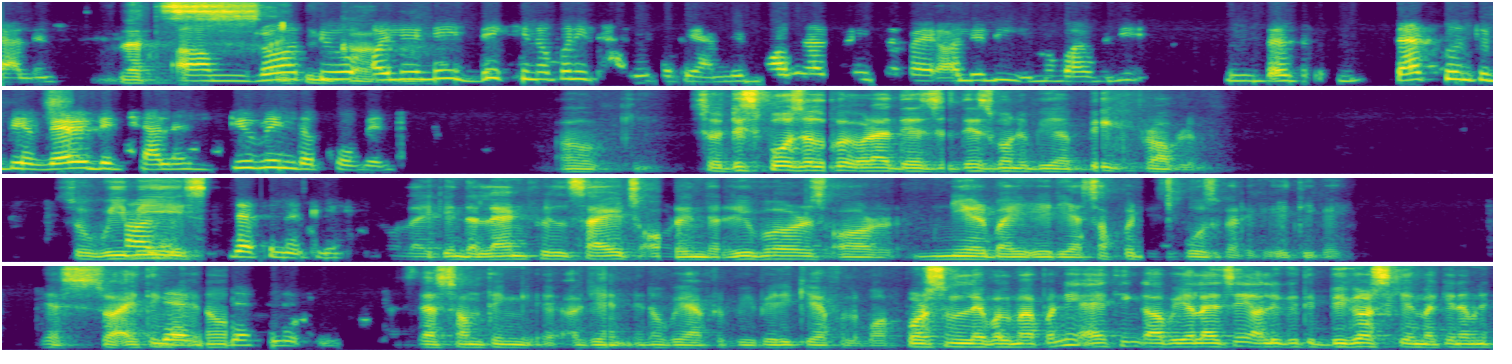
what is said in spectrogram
challenge र त्यो अहिले नै देखिन पनि थालिसक्यो हामीले। बजारमै तपाईँ अहिले नै हिँड्नुभयो भने that's going to be a very big challenge during the covid okay so डिस्पोजलको एउटा these these going to be a big problem So we uh, may definitely like in the landfill sites or in the rivers or nearby areas, सबै dispose गरेको यतिकै. Yes, so I think De- you know definitely. That's something again you know we have to be very careful about. Personal level मा पनि I think अब यसलाई चाहिँ अलिकति बिगर स्केलमा किनभने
